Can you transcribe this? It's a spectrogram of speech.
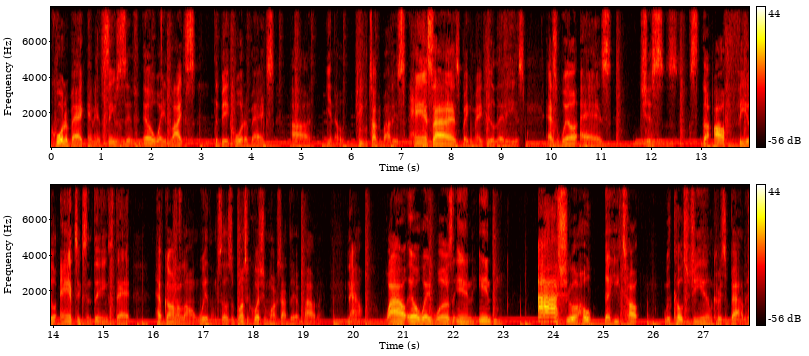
quarterback, and it seems as if Elway likes the big quarterbacks. Uh, you know, people talk about his hand size, Baker Mayfield, that is, as well as just the off field antics and things that have gone along with him. So there's a bunch of question marks out there about him. Now, while Elway was in Indy, I sure hope that he talked with Coach GM Chris Ballard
